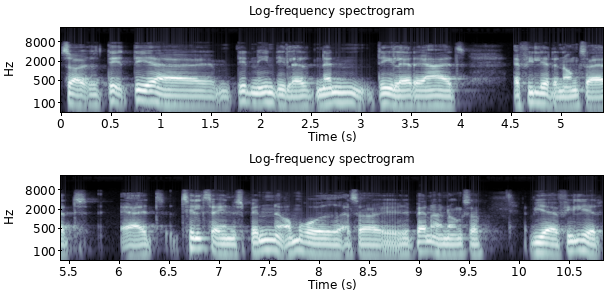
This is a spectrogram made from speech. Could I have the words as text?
Så det, det, er, øh, det er den ene del af det. Den anden del af det er, at affiliate-annoncer er et, er et tiltagende spændende område, altså øh, bannerannoncer via affiliate,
